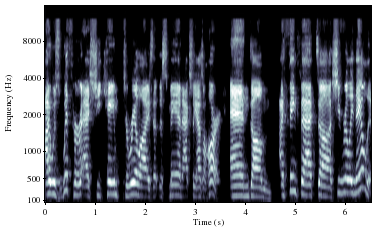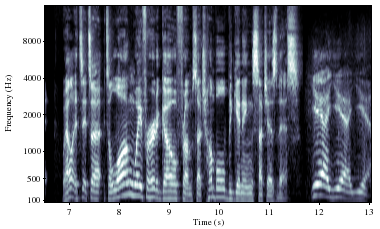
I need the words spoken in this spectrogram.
i was with her as she came to realize that this man actually has a heart and um, i think that uh, she really nailed it well, it's it's a it's a long way for her to go from such humble beginnings such as this. Yeah, yeah, yeah.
